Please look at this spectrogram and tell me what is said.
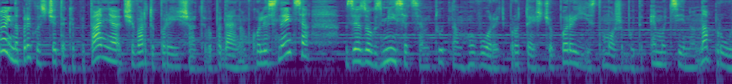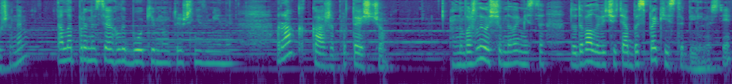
Ну і, наприклад, ще таке питання: чи варто переїжджати? Випадає нам колісниця. Зв'язок з місяцем тут нам говорить про те, що переїзд може бути емоційно напруженим, але принесе глибокі внутрішні зміни. Рак каже про те, що важливо, щоб нове місце додавало відчуття безпеки і стабільності.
